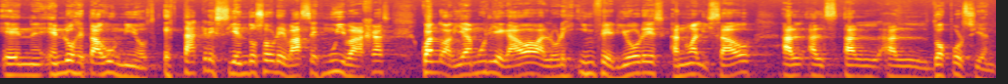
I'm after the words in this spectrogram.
en, los Estados Unidos. Está creciendo sobre bases muy bajas cuando habíamos llegado a valores inferiores anualizados al, al, al, al 2%.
